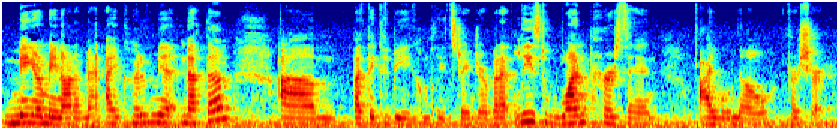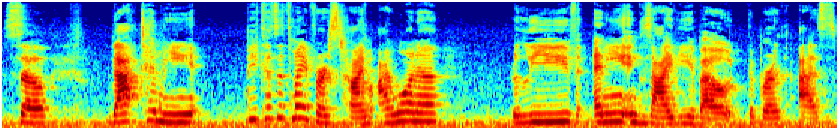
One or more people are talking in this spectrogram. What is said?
may or may not have met. I could have met, them, um, but they could be a complete stranger. But at least one person I will know for sure. So that to me, because it's my first time, I want to relieve any anxiety about the birth as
